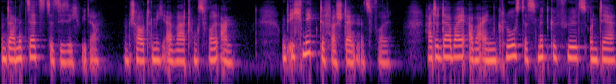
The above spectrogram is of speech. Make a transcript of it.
Und damit setzte sie sich wieder und schaute mich erwartungsvoll an. Und ich nickte verständnisvoll, hatte dabei aber einen Kloß des Mitgefühls und der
